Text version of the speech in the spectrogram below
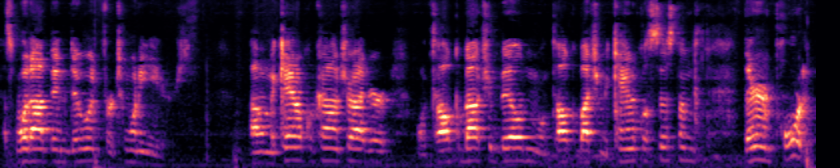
That's what I've been doing for 20 years. I'm a mechanical contractor. We'll talk about your building. We'll talk about your mechanical systems. They're important.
